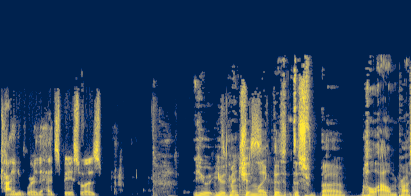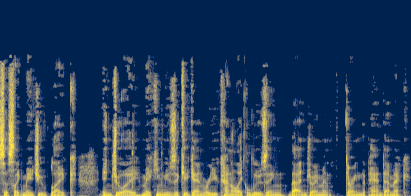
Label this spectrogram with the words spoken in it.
kind of where the headspace was. You you had mentioned like this this uh whole album process like made you like enjoy making music again. Were you kind of like losing that enjoyment during the pandemic?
